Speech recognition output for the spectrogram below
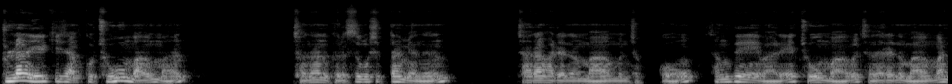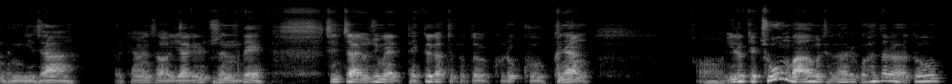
분란을 일으키지 않고 좋은 마음만 전하는 글을 쓰고 싶다면은 자랑하려는 마음은 접고 상대의 말에 좋은 마음을 전하려는 마음만 남기자. 그렇게 하면서 이야기를 해주셨는데 진짜 요즘에 댓글 같은 것도 그렇고 그냥 어, 이렇게 좋은 마음을 전하려고 하더라도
